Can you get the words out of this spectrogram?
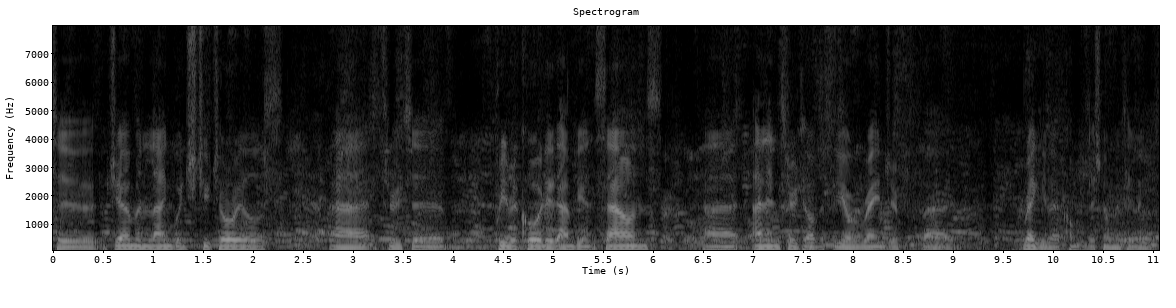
to German language tutorials uh, through to pre-recorded ambient sounds uh, and then through to obviously your range of uh, regular compositional materials.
